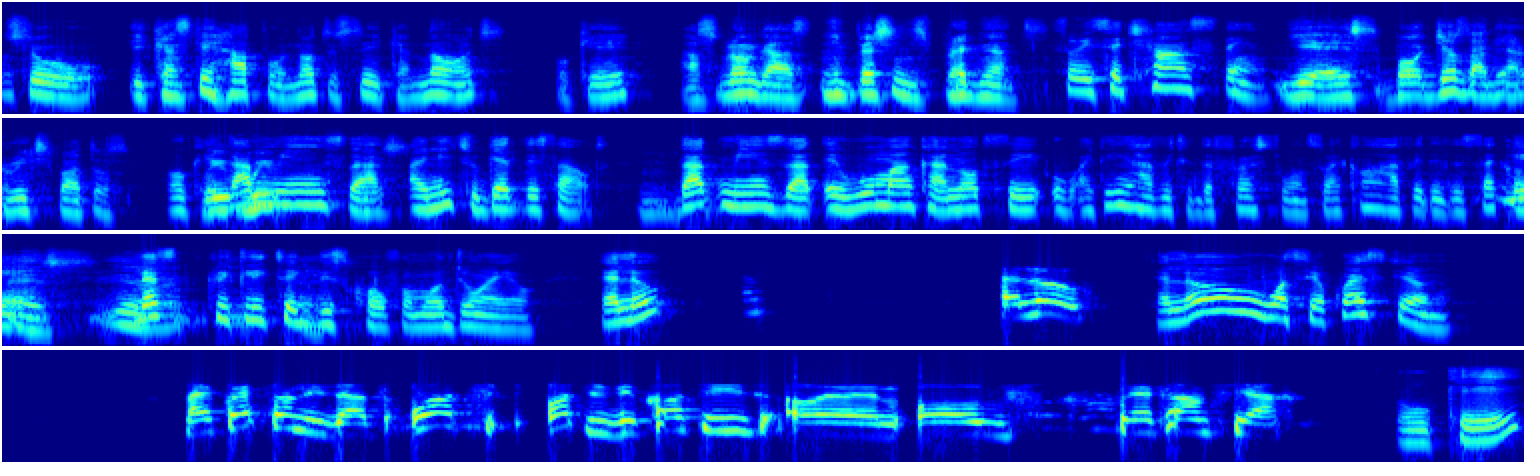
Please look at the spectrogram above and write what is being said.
So it can still happen, not to say it cannot, okay, as long as the person is pregnant. So, it's a chance thing. Yes, but just that there are risk factors. Okay, We- that we- means that yes. I need to get this out. That means that a woman cannot say, "Oh, I didn't have it in the first one, so I can't have it in the second Yes, one." you Let's know, quickly take this call from Odunayo. Hello, Hello. hello. What's your question? My question is that what what is the causes um, of preeclampsia? Okay,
